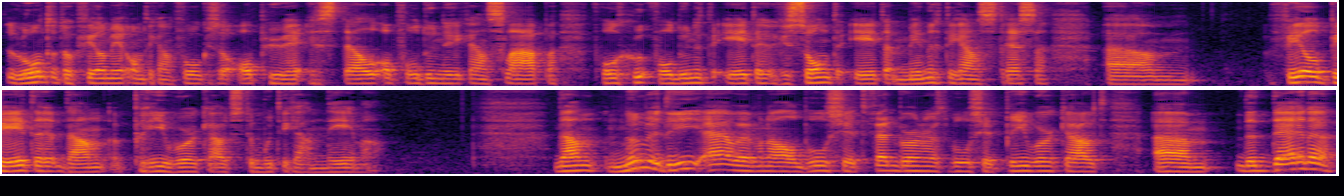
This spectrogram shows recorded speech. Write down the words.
loont het ook veel meer om te gaan focussen op je herstel, op voldoende te gaan slapen, voldoende te eten, gezond te eten, minder te gaan stressen. Um, veel beter dan pre-workouts te moeten gaan nemen. Dan nummer drie, we hebben al bullshit fatburners, bullshit pre-workout. Um, de derde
